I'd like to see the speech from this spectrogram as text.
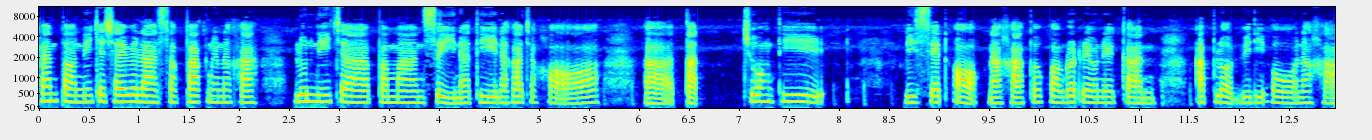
ขั้นตอนนี้จะใช้เวลาสักพักหนึ่งนะคะ รุ่นนี้จะประมาณ 4 นาทีนะคะ จะขออตัดช่วงที่รีเซ็ตออกนะคะ เพื่อความรวดเร็วในการอัปโหลดวิดีโอนะคะ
